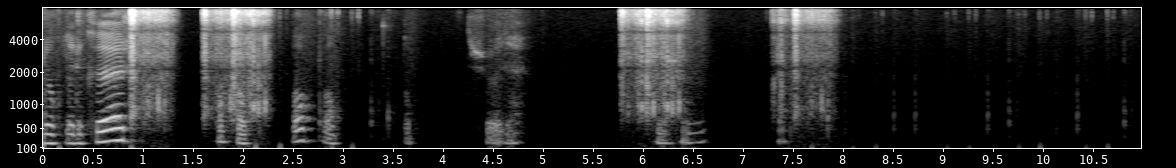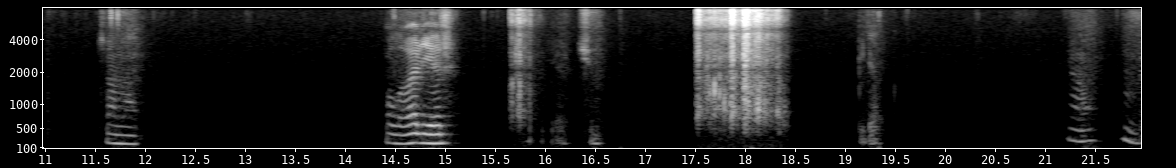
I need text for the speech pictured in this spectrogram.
blokları kır. Hop hop hop hop. hop. Şöyle. Hop. Tamam. Valla her yer. Her yer çim. Bir dakika. Ya, olmuş.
